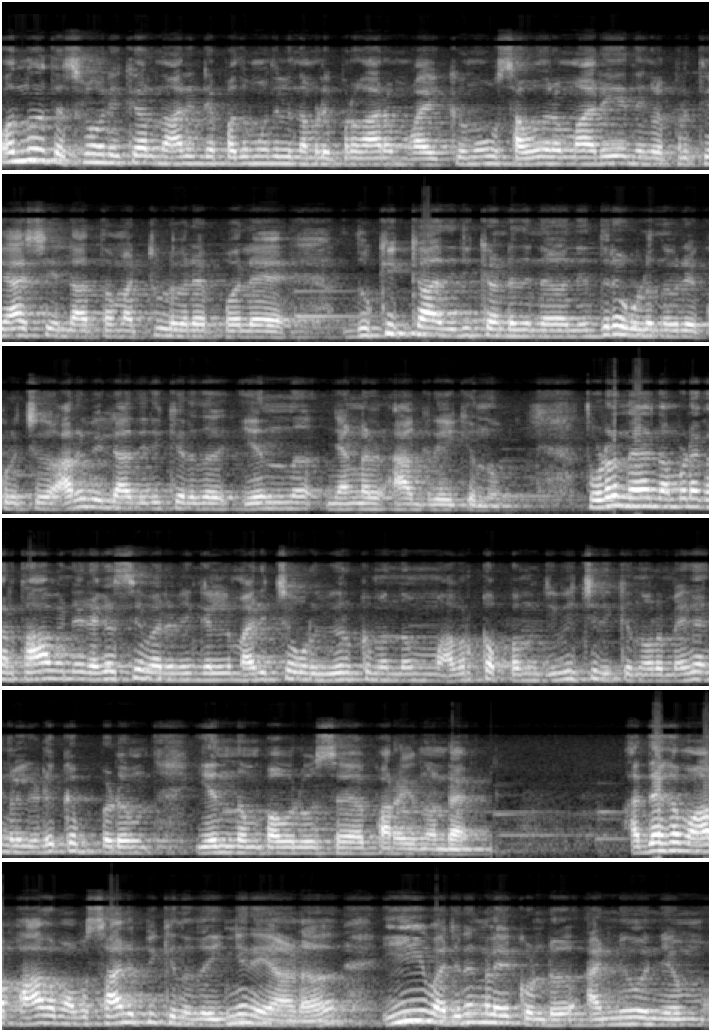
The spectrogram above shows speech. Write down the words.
ഒന്ന് തെസ്ലോനിക്കർ നാലിന്റെ പതിമൂന്നിൽ നമ്മൾ ഇപ്രകാരം വായിക്കുന്നു. സഹോദരന്മാരെ നിങ്ങൾ പ്രത്യാശയില്ലാത്ത മറ്റുള്ളവരെ പോലെ ദുഃഖിക്കാതിരിക്കേണ്ടതിന് നിദ്ര കൊള്ളുന്നവരെ കുറിച്ച് അറിവില്ലാതിരിക്കരുത് എന്ന് ഞങ്ങൾ ആഗ്രഹിക്കുന്നു. തുടർന്ന് നമ്മുടെ കർത്താവിന്റെ രഹസ്യവരവെങ്കിൽ മരിച്ചവർ ഉയർക്കുമെന്നും അവർക്കൊപ്പം ജീവിച്ചിരിക്കുന്നവർ മേഘങ്ങളിൽ എടുക്കപ്പെടും എന്നും പൗലൂസ് പറയുന്നുണ്ട്. അദ്ദേഹം ആ ഭാഗം അവസാനിപ്പിക്കുന്നത് ഇങ്ങനെയാണ്. ഈ വചനങ്ങളെ കൊണ്ട് അന്യോന്യം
